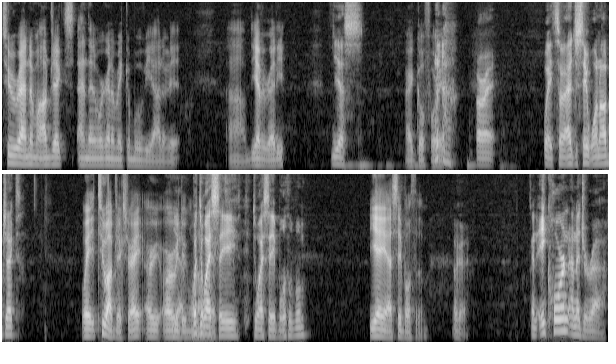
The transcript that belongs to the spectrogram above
two random objects, and then we're gonna make a movie out of it. Um, do you have it ready? yes. All right, go for it. All right. Wait, so I just say one object? Wait, two objects, right? Or, or are we Yeah. doing? What do I say? Do I say both of them? Yeah, yeah. Say both of them. Okay. An acorn and a giraffe.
